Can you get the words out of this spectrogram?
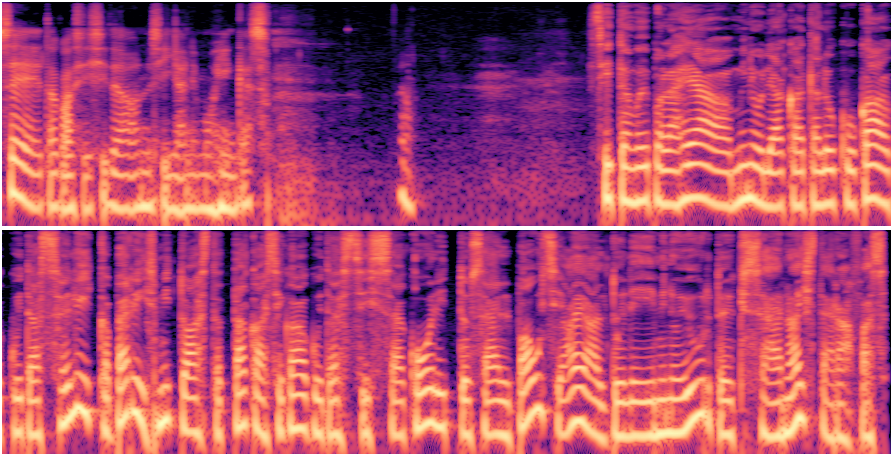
See tagasiside on siiani mu hinges siit on võib-olla hea minul jagada lugu ka, kuidas see oli ikka päris mitu aastat tagasi ka, kuidas siis koolitusel pausi ajal tuli minu juurde üks naisterahvas.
